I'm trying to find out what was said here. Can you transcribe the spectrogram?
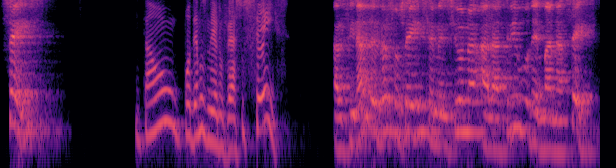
6, Então, podemos ler no verso 6, al final del verso 6 se menciona a la tribu de Manasés.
